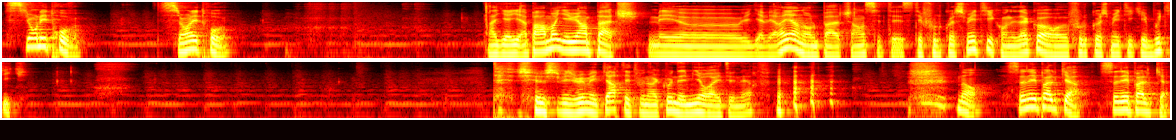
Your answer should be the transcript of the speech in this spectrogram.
Si on les trouve. Si on les trouve. Ah, apparemment, il y a eu un patch, mais euh, il n'y avait rien dans le patch. Hein. C'était full cosmétique, on est d'accord. Euh, full cosmétique et boutique. je, vais jouer mes cartes et tout d'un coup, Nami aura été nerf. non, ce n'est pas le cas. Ce n'est pas le cas.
